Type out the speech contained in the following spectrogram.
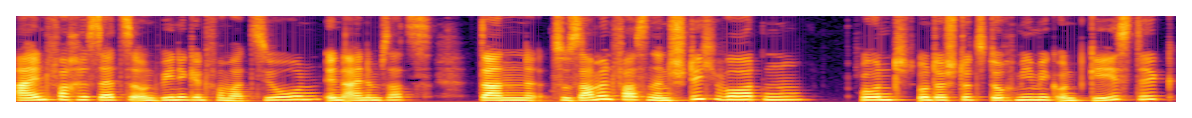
einfache Sätze und wenig Information in einem Satz, dann zusammenfassen in Stichworten und unterstützt durch Mimik und Gestik.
